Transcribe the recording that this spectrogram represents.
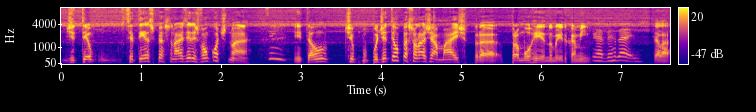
de ter. Você tem os personagens, eles vão continuar. Sim. Então, tipo, podia ter um personagem a mais pra, pra morrer no meio do caminho. É verdade. Sei lá.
